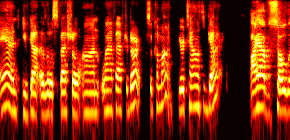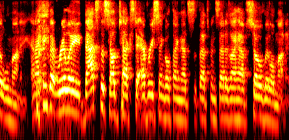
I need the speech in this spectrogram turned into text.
And you've got a little special on Laugh After Dark. So come on, you're a talented guy. I have so little money, and I think that really that's the subtext to every single thing that's that's been said is I have so little money.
